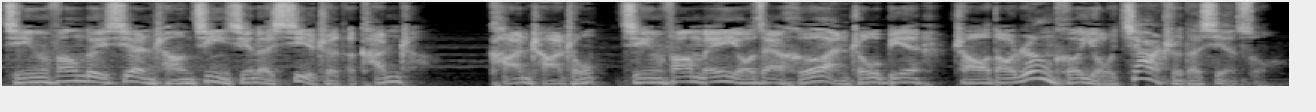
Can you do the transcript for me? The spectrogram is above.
警方对现场进行了细致的勘查。勘查中，警方没有在河岸周边找到任何有价值的线索，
